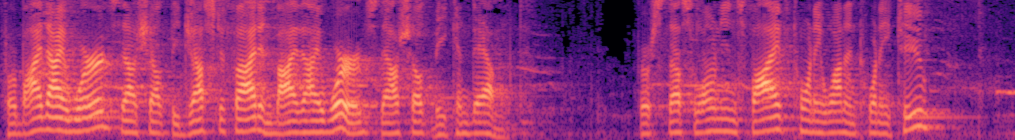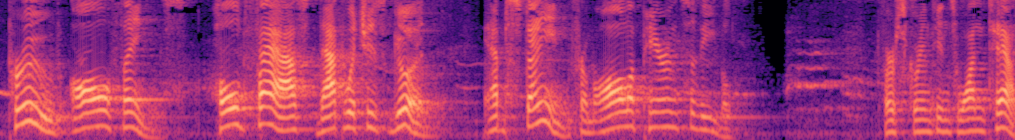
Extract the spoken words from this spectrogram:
For by thy words thou shalt be justified, and by thy words thou shalt be condemned. 1 Thessalonians 5 21 and 22. Prove all things, hold fast that which is good, abstain from all appearance of evil. 1 Corinthians 1 10.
